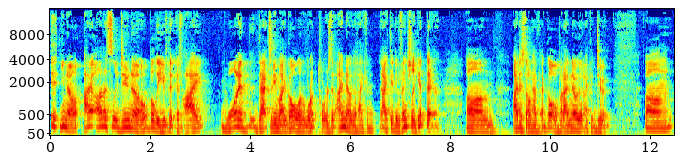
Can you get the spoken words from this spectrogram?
it, you know, I honestly do know, believe that if I wanted that to be my goal and work towards it, I know that I could, I could eventually get there. Um, I just don't have that goal, but I know that I could do it. Um,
